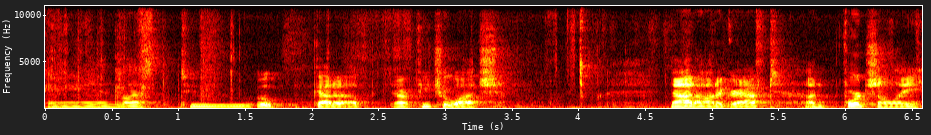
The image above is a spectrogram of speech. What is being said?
And last two. Oh, got a, our future watch. Not autographed, unfortunately,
